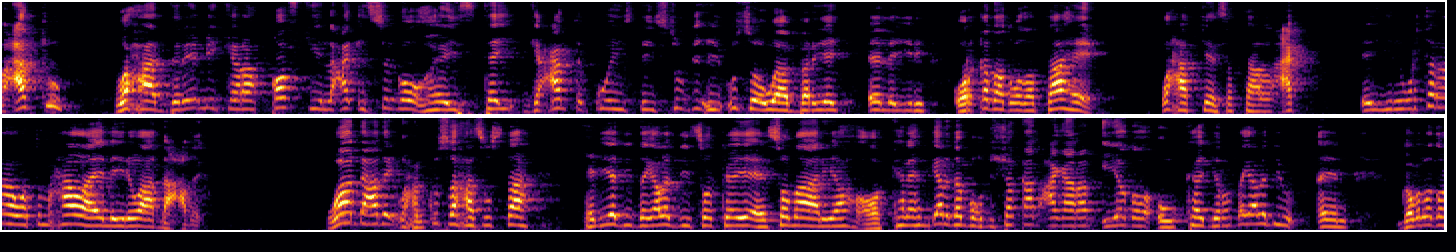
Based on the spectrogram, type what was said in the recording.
lacagtu waxaa dareemi kara qofkii lacag isagoo haystay gacanta ku haystay subixii u soo waabaryay ee la yidhi warqadaad wadataahe waxaad keensataa lacag? Ee yidhi wartan aa wato maxaa waaye? La yidhi waa dhacday. Waa dhacday waxaan ku soo xasuustaa xiliyadii dagaaladii sokeeye ee soomaaliya oo kale magaalada muqdisho qaad cagaaran iyadoo uu ka jiro dagaaladii gobollada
